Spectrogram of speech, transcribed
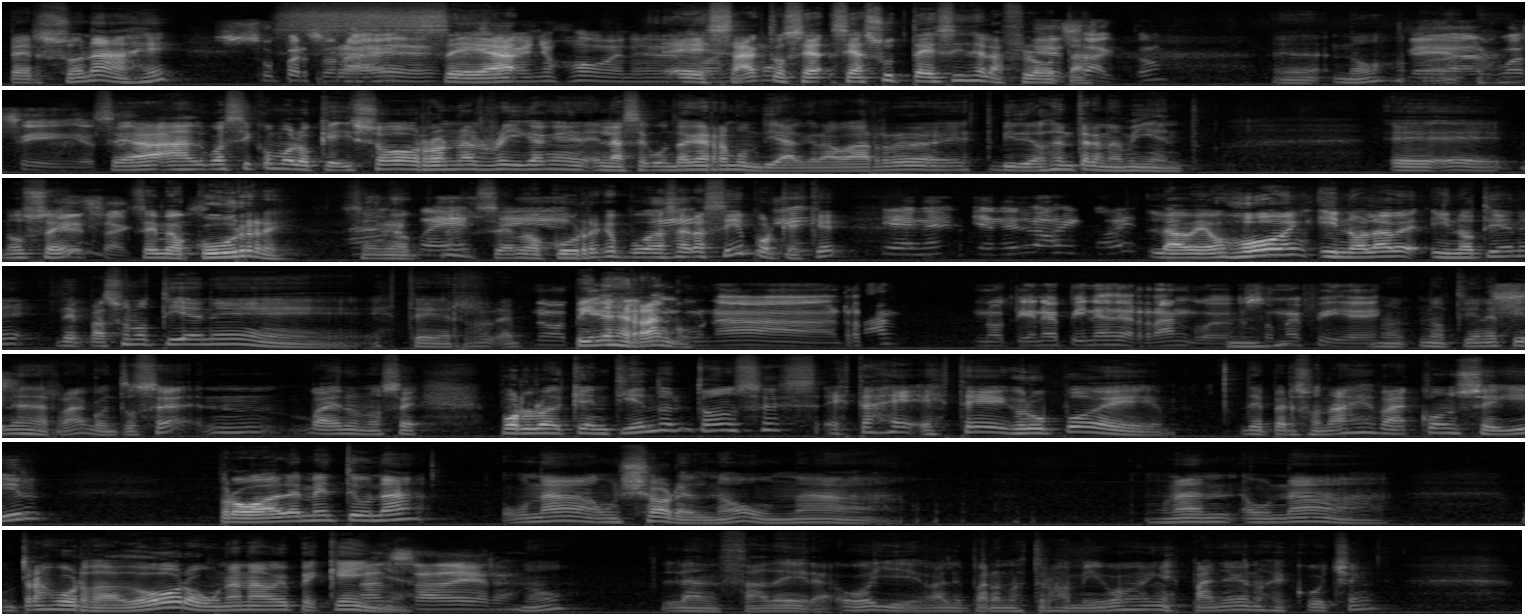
personaje, Su personaje. sea- 100 años jóvenes, años exacto, jóvenes. sea, sea su tesis de la flota. Exacto. Eh, ¿no? Que Ah, algo así. exacto. sea algo así como lo que hizo Ronald Reagan en, en la Segunda Guerra Mundial, grabar eh, videos de entrenamiento. Eh, eh, no sé, Exacto. se me ocurre, se, Ah, me, puede se me ocurre que pueda ser Sí, así, porque sí, es que Tiene, tiene lógica, ¿ves? la veo joven y no la ve, y no tiene, de paso no tiene este No pines de tiene rango. ninguna ran- No tiene pines de rango, eso me fijé. No, no tiene pines de rango. Entonces, mm, bueno, no sé. Por lo que entiendo entonces, esta este grupo de, de personajes va a conseguir probablemente una, una, un shuttle, ¿no? Una, una, una, un transbordador o una nave pequeña, Lanzadera. ¿no? Lanzadera. Oye, vale, para nuestros amigos en España que nos escuchen,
